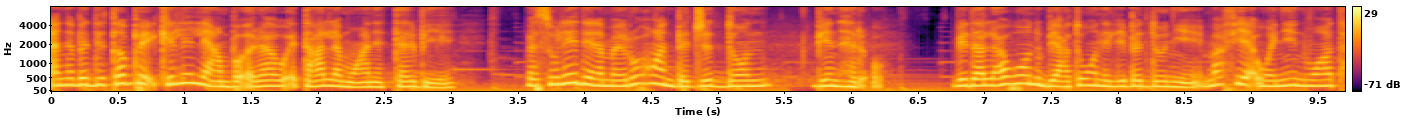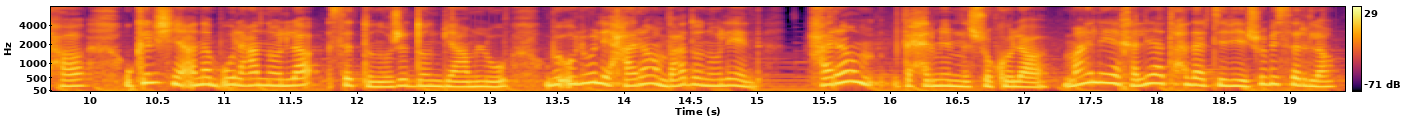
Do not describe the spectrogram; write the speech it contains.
أنا بدي طبق كل اللي عم بقراه وأتعلمه عن التربية بس ولادي لما يروحوا عند بيت جدهم بينهرقوا بيدلعوهم وبيعطوهم اللي بدهم إياه ما في قوانين واضحة وكل شيء أنا بقول عنه لا ستهم وجدهم بيعملوه وبيقولوا لي حرام بعدهم ولاد حرام تحرمي من الشوكولا ما عليه خليها تحضر تي في شو بيصير لها؟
